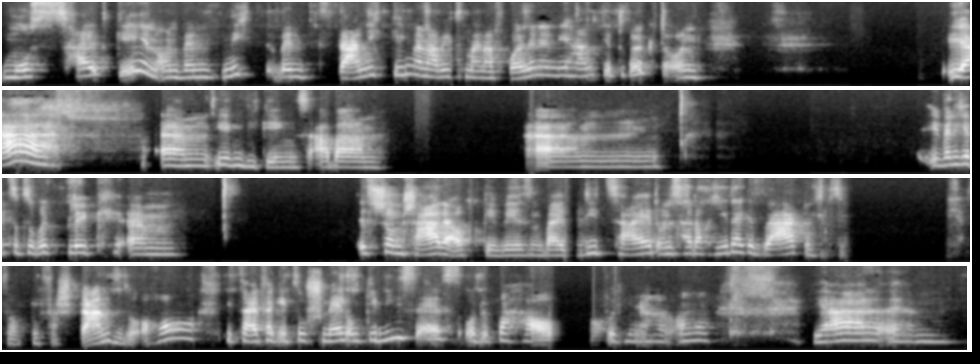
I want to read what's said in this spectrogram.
muss halt gehen. Und wenn nicht, wenn es da nicht ging, dann habe ich es meiner Freundin in die Hand gedrückt und ja, ähm, irgendwie ging es, aber ähm, wenn ich jetzt so zurückblicke, ähm, ist schon schade auch gewesen, weil die Zeit, und es hat auch jeder gesagt, und ich habe ich habe es überhaupt nicht verstanden, so, oh, die Zeit vergeht so schnell und genieße es und überhaupt, wo ich mir oh, ja, ähm,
